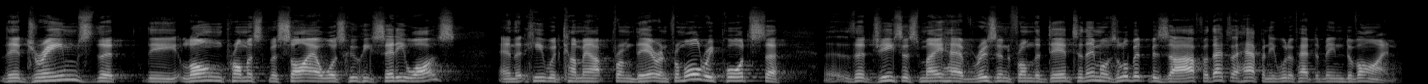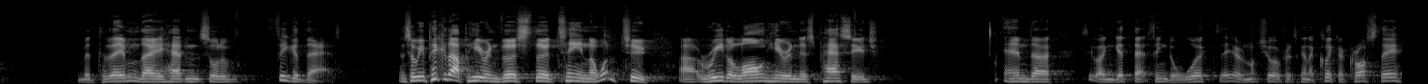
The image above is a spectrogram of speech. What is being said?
their dreams that the long promised Messiah was who he said he was, and that he would come out from there. And from all reports, uh, that Jesus may have risen from the dead, to them it was a little bit bizarre. For that to happen, he would have had to have been divine. But to them, they hadn't sort of figured that. And so we pick it up here in verse 13. I want to uh, read along here in this passage and uh, see if I can get that thing to work there. I'm not sure if it's going to click across there.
